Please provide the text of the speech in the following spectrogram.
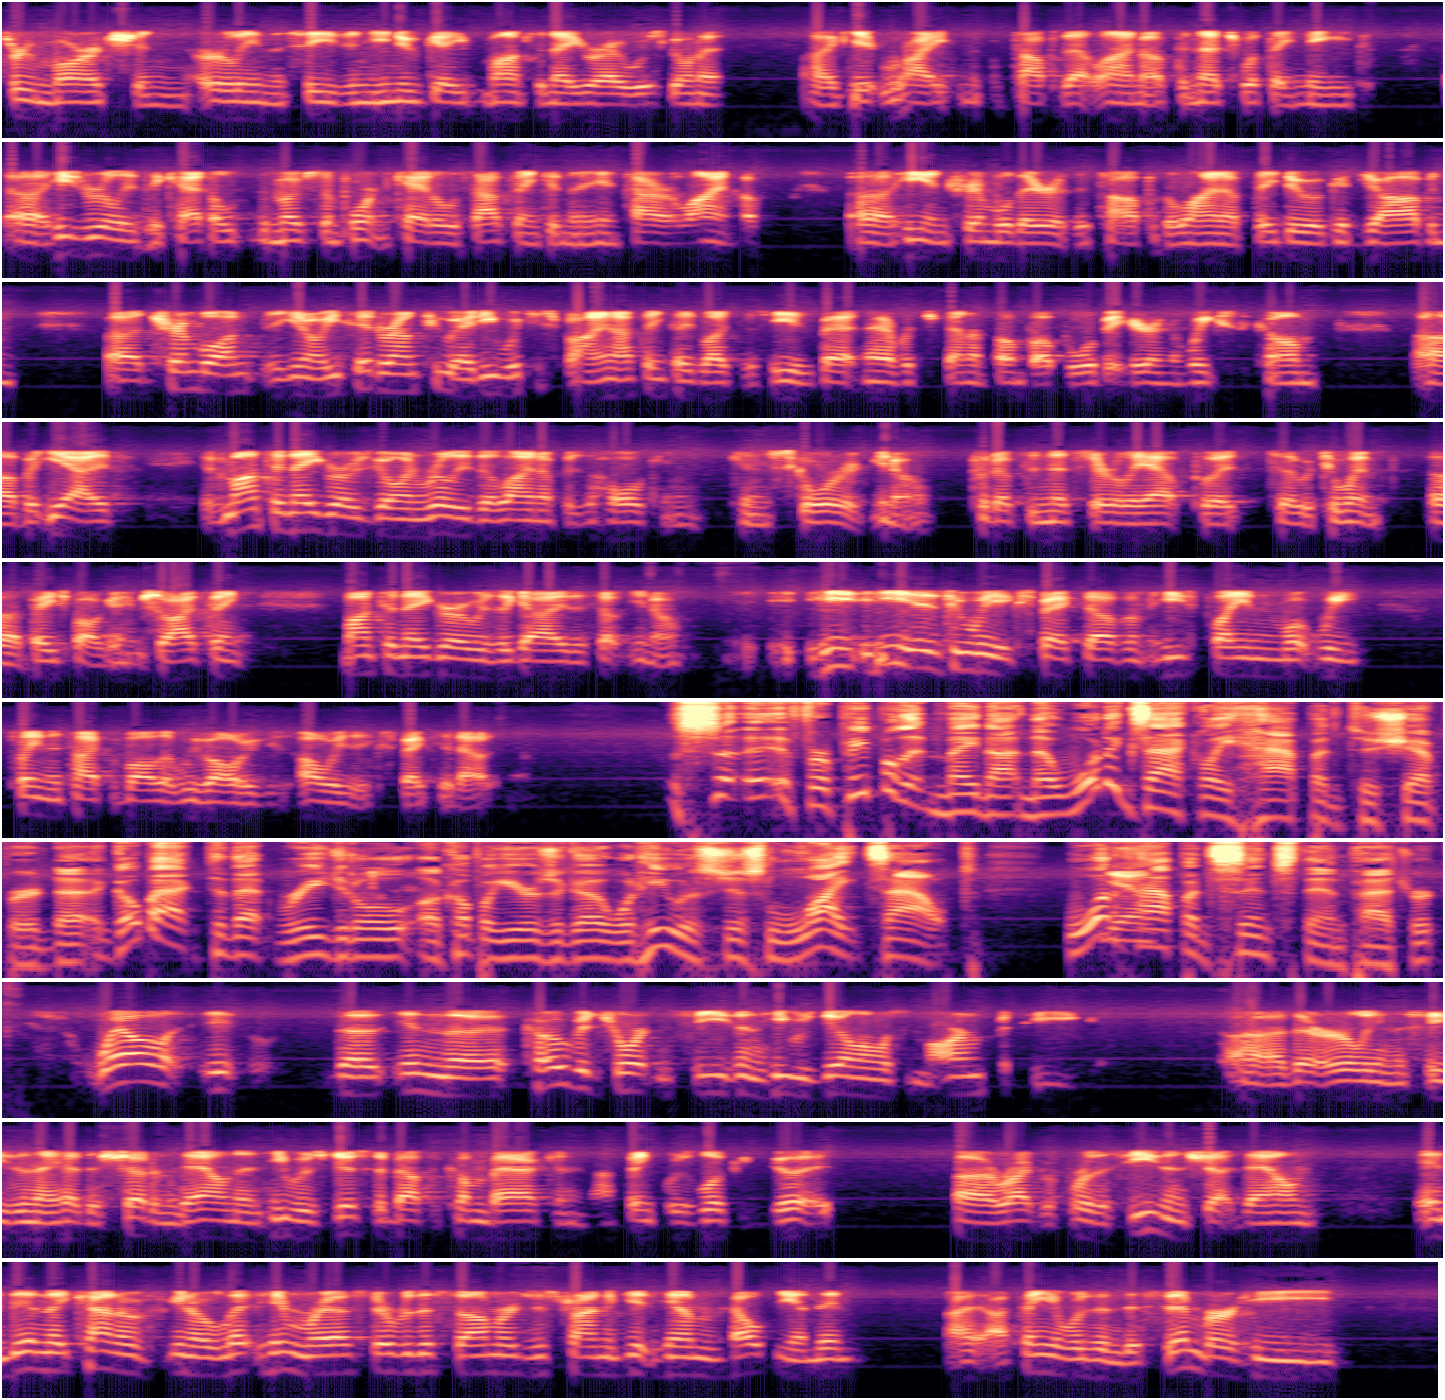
through March and early in the season. You knew Gabe Montenegro was going to uh, get right at the top of that lineup, and that's what they need uh, he's really the catal- the most important catalyst I think in the entire lineup. Uh, he and Trimble there at the top of the lineup, they do a good job. And uh, Trimble, you know, he's hit around 280, which is fine. I think they'd like to see his batting average kind of bump up a little bit here in the weeks to come. Uh, but yeah, if if is going, really the lineup as a whole can can score. You know, put up the necessarily output to to win uh, baseball games. So I think Montenegro is a guy that's you know he he is who we expect of him. He's playing what we playing the type of ball that we've always always expected out of him. So, uh, for people that may not know, what exactly happened to Shepard? Uh, go back to that regional a couple years ago when he was just lights out. What yeah. happened since then, Patrick? Well, it, the in the COVID shortened season, he was dealing with some arm fatigue, uh, there early in the season. They had to shut him down, and he was just about to come back, and I think was looking good uh, right before the season shut down. And then they kind of, you know, let him rest over the summer, just trying to get him healthy. And then I, I think it was in December he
